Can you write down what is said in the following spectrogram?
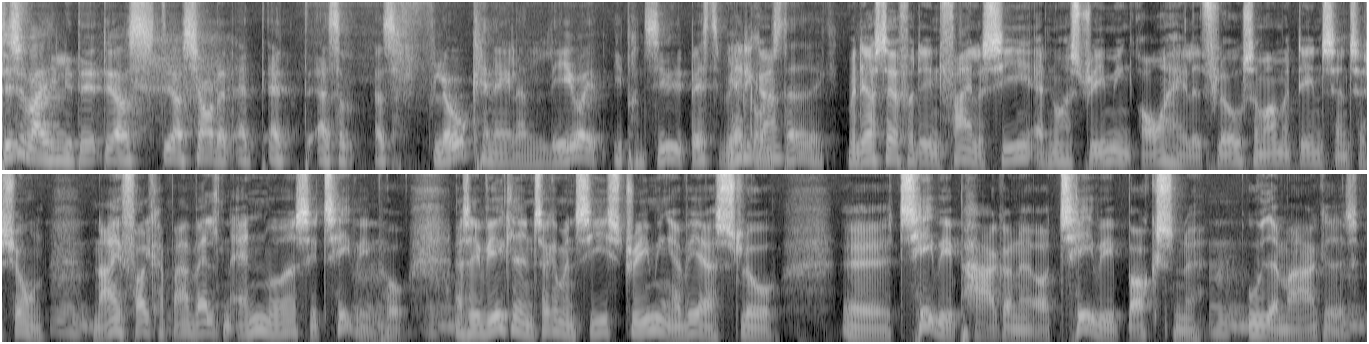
Det synes jeg egentlig, det, det, er også, det er også sjovt, at, at, at altså, altså flow-kanalerne lever i, i princippet i bedste velgående ja, stadigvæk. Men det er også derfor, det er en fejl at sige, at nu har streaming overhalet flow, som om, at det er en sensation. Mm. Nej, folk har bare valgt en anden måde at se tv mm. på. Mm. Altså i virkeligheden, så kan man sige, at streaming er ved at slå øh, tv-pakkerne og tv-boksene mm. ud af markedet. Mm.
